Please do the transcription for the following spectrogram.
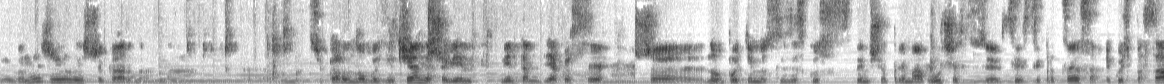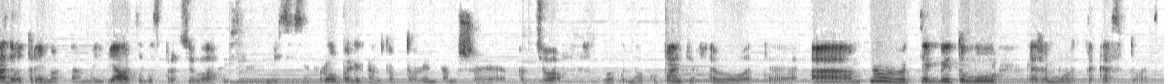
І вони жили шикарно на е, шикарну ногу. Звичайно, що він він там якось ще, ну потім у зв'язку з тим, що приймав участь в цих цих процесах, якусь посаду отримав там і в Ялті десь працював, і в місті Сімферополі, там, тобто він там ще працював на окупантів. От. Е, А ну от якби тому, скажімо, така ситуація.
